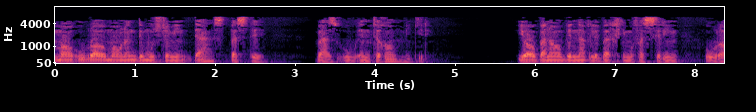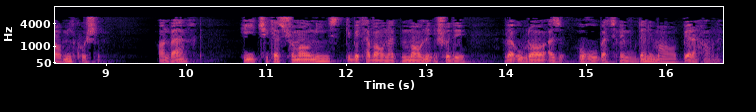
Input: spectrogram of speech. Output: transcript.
ما او را مانند مجرمین دست بسته و از او انتقام می‌گیریم. یا بنا به نقل برخی مفسرین او را می‌کشیم. آن وقت هیچ یک از شما نیست که بتواند مانع شده و او را از عقوبت نمودن ما برهاند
